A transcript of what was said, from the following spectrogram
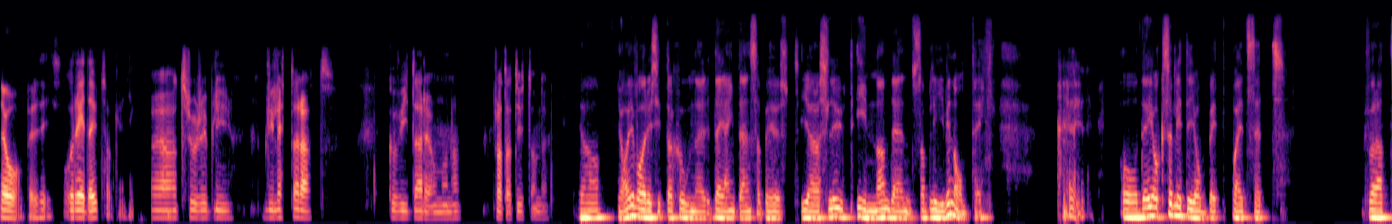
Jo, precis. och reda ut saker och ting. Jag tror det blir, blir lättare att gå vidare om man har pratat ut om det. Ja, jag har ju varit i situationer där jag inte ens har behövt göra slut innan det ens har blivit någonting. Och det är också lite jobbigt på ett sätt. För att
